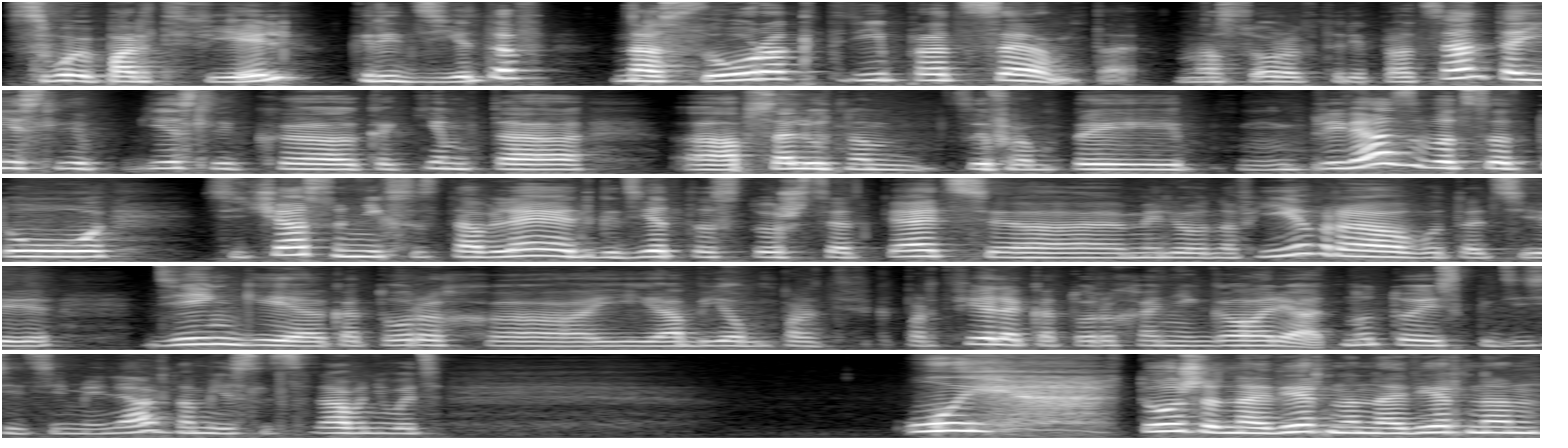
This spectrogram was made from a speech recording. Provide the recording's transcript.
свой портфель кредитов на 43%. На 43%, если, если к каким-то абсолютным цифрам при, привязываться, то Сейчас у них составляет где-то 165 э, миллионов евро, вот эти деньги, о которых э, и объем портфеля, о которых они говорят. Ну, то есть к 10 миллиардам, если сравнивать, ой, тоже, наверное, наверное,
